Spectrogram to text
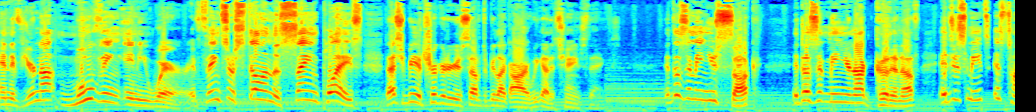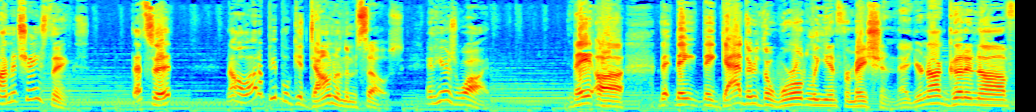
And if you're not moving anywhere, if things are still in the same place, that should be a trigger to yourself to be like, all right, we got to change things. It doesn't mean you suck. It doesn't mean you're not good enough. It just means it's time to change things. That's it. Now, a lot of people get down on themselves. And here's why they uh they, they they gather the worldly information that you're not good enough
